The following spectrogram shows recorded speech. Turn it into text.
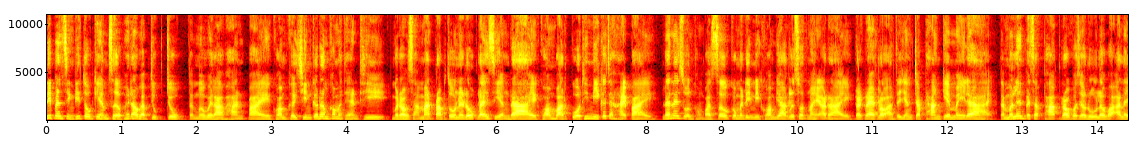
นี่เป็นสิ่งที่ตัวเกมเสิร์ฟให้เราแบบจุกๆ แต่เมื่อเวลาผ่านไป ความเคยชินก็เริ่มเข้ามาแทนที่ เมื่อเราสามารถปรับตัวในโลกไร้เสียงได้ ความหวาดกลัวที่มีก็จะหายไป และในส่วนของพัซเซิลก็ไม่ได้มีความยากหรือสดใหม่อะไร แรกๆ เราอาจจะยังจับทางเกมไม่ได้ แต่เมื่อเล่นไปสักพักเราก็จะรู้แล้วว่าอะไร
